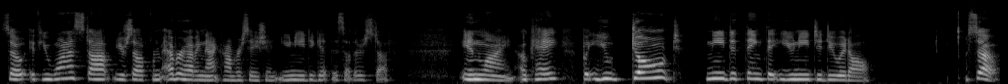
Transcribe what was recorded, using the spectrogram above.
So if you want to stop yourself from ever having that conversation, you need to get this other stuff in line. Okay? But you don't need to think that you need to do it all. So,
